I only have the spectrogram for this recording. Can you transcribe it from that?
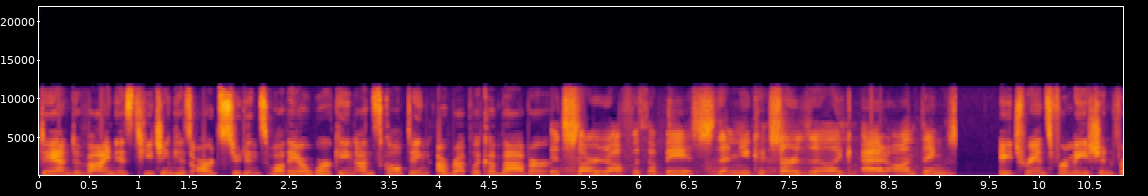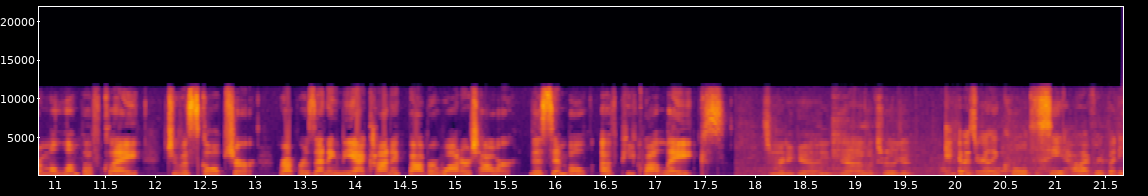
Dan Devine is teaching his art students while they are working on sculpting a replica bobber. It started off with a base, then you started to like add on things. A transformation from a lump of clay to a sculpture representing the iconic Bobber Water Tower, the symbol of Pequot Lakes. It's pretty good. Mm-hmm. Yeah, it looks really good. It was really cool to see how everybody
